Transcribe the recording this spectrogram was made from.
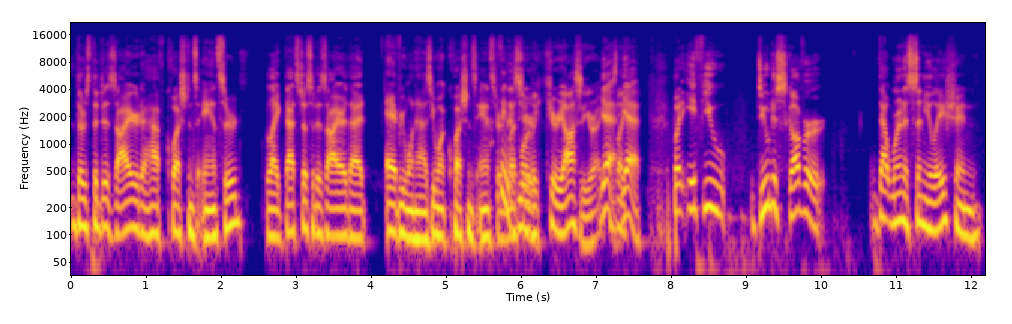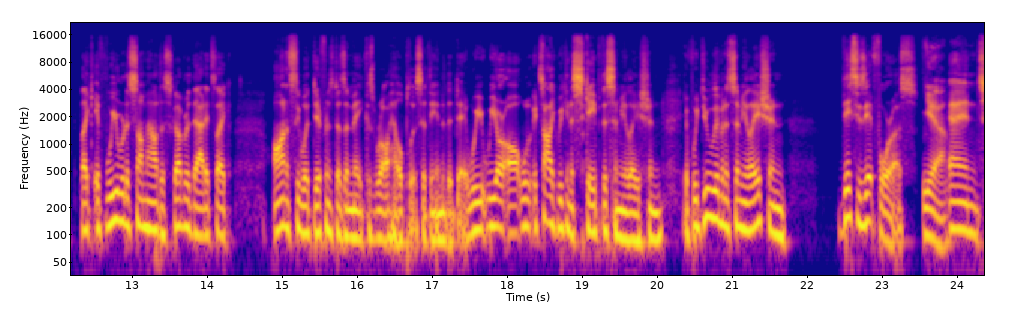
there's the desire to have questions answered. Like that's just a desire that everyone has. You want questions answered. I think that's more like curiosity, right? Yeah, like, yeah. But if you do discover that we're in a simulation, like if we were to somehow discover that, it's like honestly, what difference does it make? Because we're all helpless at the end of the day. We we are all. It's not like we can escape the simulation. If we do live in a simulation, this is it for us. Yeah. And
